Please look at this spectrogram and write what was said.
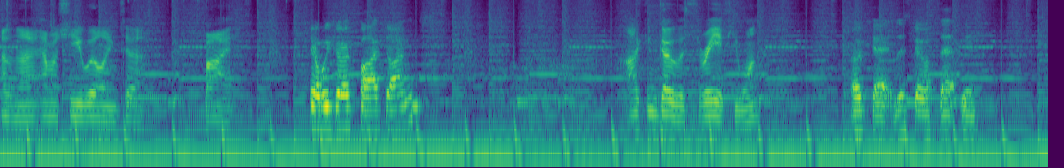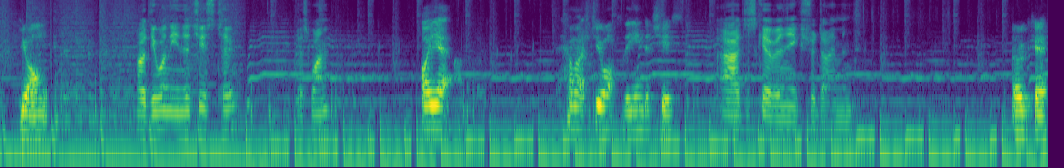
I don't know, how much are you willing to buy? Shall we go five diamonds? I can go with three if you want. Okay, let's go with that then. Yonk. Oh, do you want the ender chest too? Just one? Oh yeah. How much do you want for the ender chest? Uh, just give it an extra diamond. Okay.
